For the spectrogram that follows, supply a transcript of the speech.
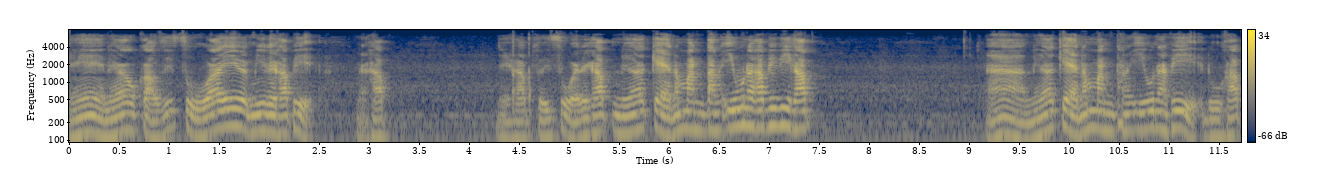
นี่เนื้อเก่าๆสวยๆแบบนี้เลยครับพี่นะครับนี่ครับสวยๆเลยครับ เนื้อแก่น้ำมันตังอิ้วนะครับ พี่ๆครับ อ่า เนื้อแก่น้ำมันตังอิ้วนะพี่ดูครับ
